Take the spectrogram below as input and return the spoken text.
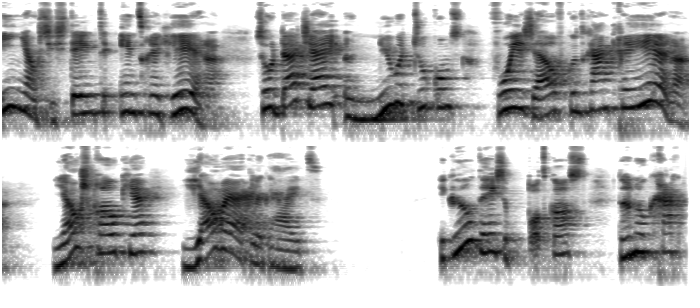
in jouw systeem te integreren, zodat jij een nieuwe toekomst voor jezelf kunt gaan creëren. Jouw sprookje, jouw werkelijkheid. Ik wil deze podcast dan ook graag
